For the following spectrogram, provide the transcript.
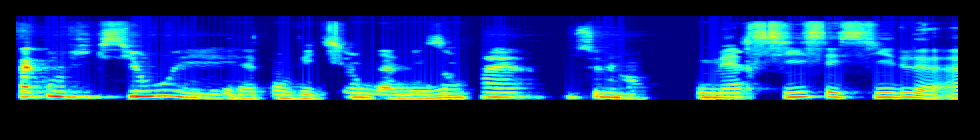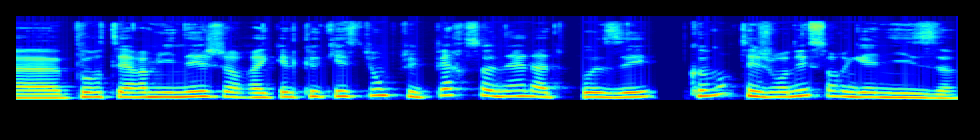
sa conviction. Et... la conviction de la maison. Oui, absolument. Merci Cécile. pour terminer, j'aurais quelques questions plus personnelles à te poser. Comment tes journées s'organisent?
